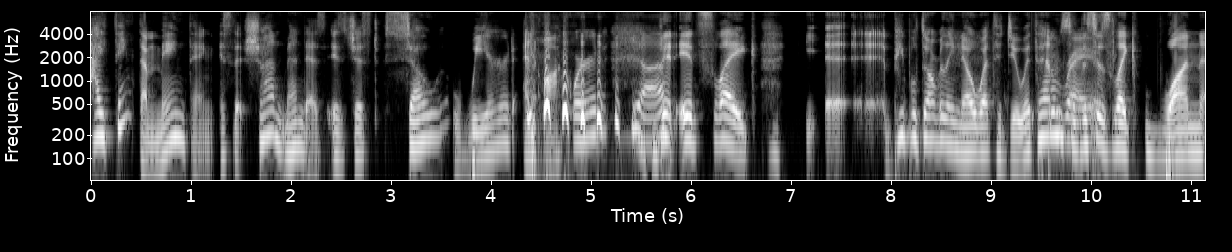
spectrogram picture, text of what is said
I think the main thing is that shawn mendes is just so weird and awkward yeah. that it's like uh, people don't really know what to do with him. So this is like one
